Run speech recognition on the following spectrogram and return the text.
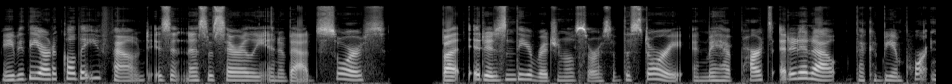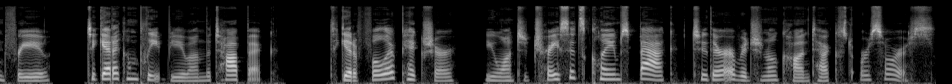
Maybe the article that you found isn't necessarily in a bad source, but it isn't the original source of the story and may have parts edited out that could be important for you to get a complete view on the topic. To get a fuller picture, you want to trace its claims back to their original context or source.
